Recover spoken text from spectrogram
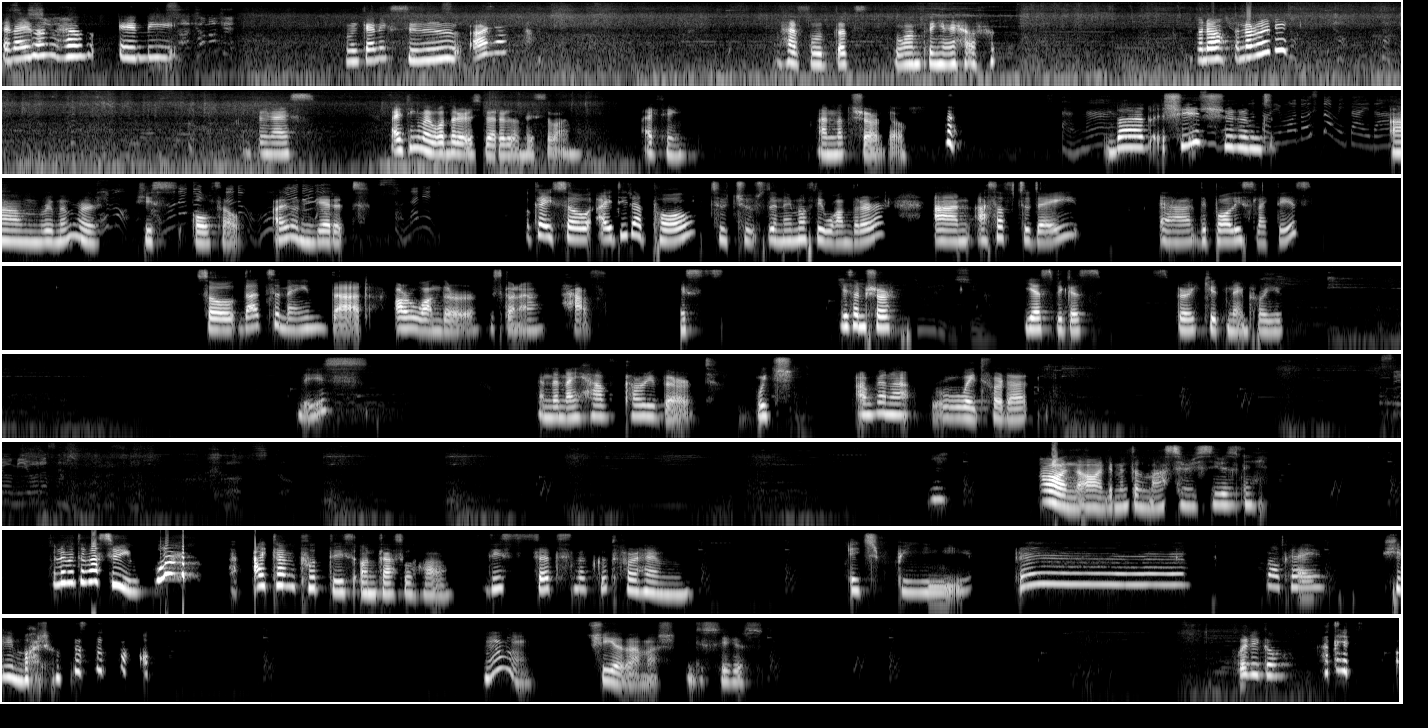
And I don't have any mechanics to do. Ah, oh no. I have food, that's one thing I have. oh no, I'm not ready! Okay, nice. I think my Wanderer is better than this one. I think. I'm not sure though. but she shouldn't um, remember his also. I don't get it. Okay, so I did a poll to choose the name of the wanderer, and as of today, uh, the poll is like this. So that's the name that our wanderer is gonna have. Yes, yes I'm sure. Yes, because it's a very cute name for you. This. And then I have Curry Bird, which I'm gonna wait for that. Oh no, Elemental Mastery, seriously. Elemental Mastery, what? I can put this on Kazuha. This set's not good for him. HP. Mm, okay. Healing bottle. hmm. Shield damage. This serious. Where'd he go?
